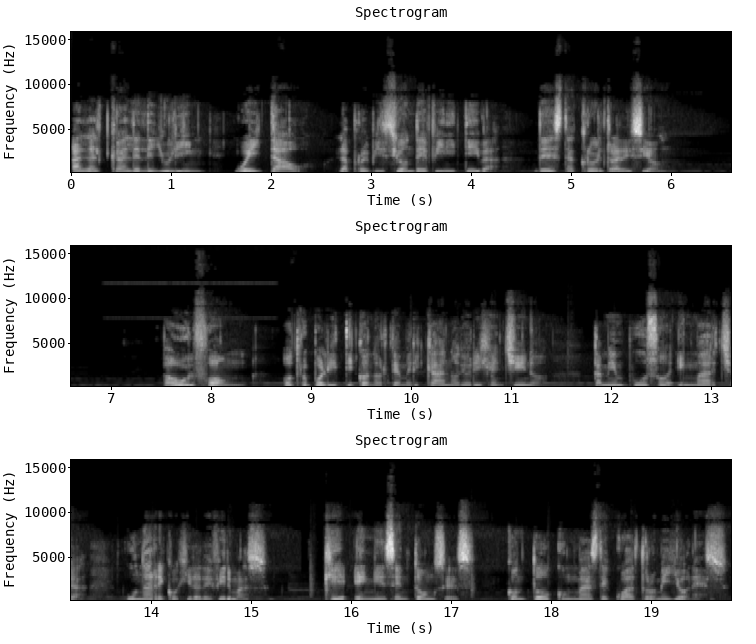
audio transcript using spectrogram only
al alcalde de Yulin, Wei Tao, la prohibición definitiva de esta cruel tradición. Paul Fong, otro político norteamericano de origen chino, también puso en marcha una recogida de firmas, que en ese entonces contó con más de 4 millones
